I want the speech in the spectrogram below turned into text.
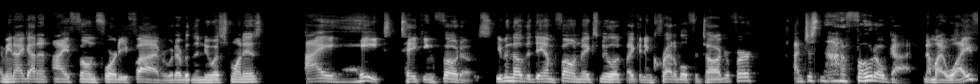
I mean, I got an iPhone 45 or whatever the newest one is. I hate taking photos, even though the damn phone makes me look like an incredible photographer. I'm just not a photo guy. Now, my wife,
